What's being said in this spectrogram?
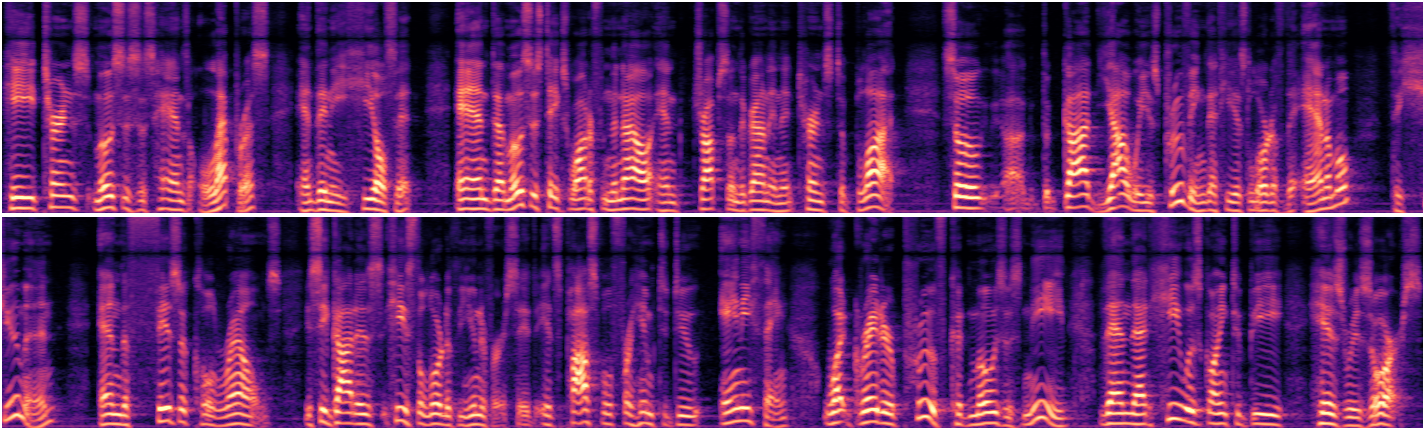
He turns Moses' hands leprous and then He heals it. And uh, Moses takes water from the Nile and drops on the ground and it turns to blood. So uh, God, Yahweh, is proving that he is Lord of the animal, the human and the physical realms. You see, God is, He's the Lord of the universe. It, it's possible for Him to do anything. What greater proof could Moses need than that He was going to be His resource?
